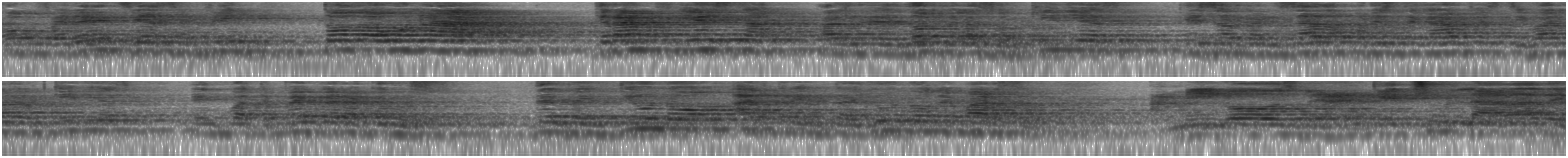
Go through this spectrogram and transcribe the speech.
conferencias, en fin, toda una gran fiesta alrededor de las orquídeas que es organizada por este gran festival de orquídeas en Coatepec, Veracruz, del 21 al 31 de marzo. Amigos, vean qué chulada de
